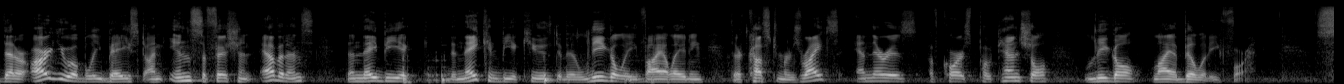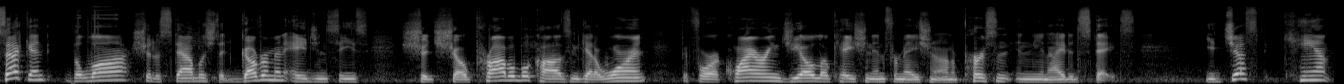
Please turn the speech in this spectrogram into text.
that are arguably based on insufficient evidence, then they, be, then they can be accused of illegally violating their customers' rights, and there is, of course, potential legal liability for it. Second, the law should establish that government agencies should show probable cause and get a warrant before acquiring geolocation information on a person in the United States. You just can't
